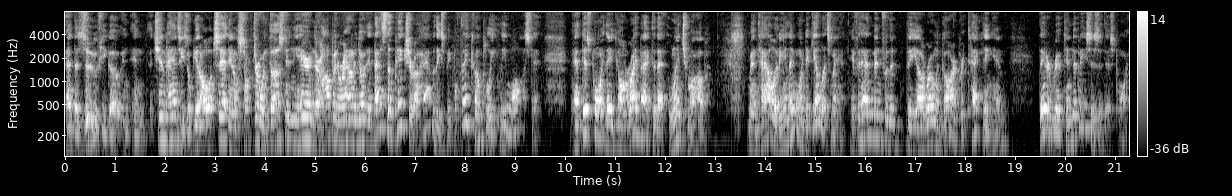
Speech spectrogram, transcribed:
at the zoo if you go, and, and chimpanzees will get all upset and they'll start throwing dust in the air and they're hopping around and doing. That's the picture I have of these people. They completely lost it. At this point, they'd gone right back to that lynch mob mentality, and they wanted to kill this man. If it hadn't been for the, the uh, Roman guard protecting him, they'd have ripped him to pieces at this point.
